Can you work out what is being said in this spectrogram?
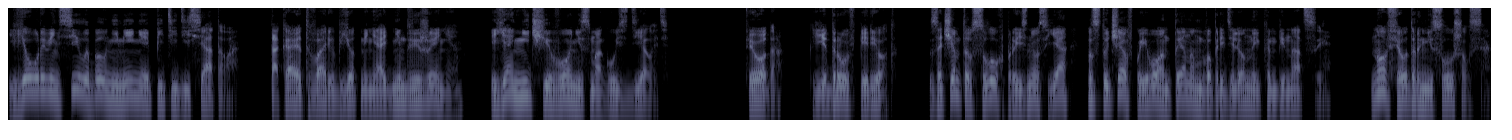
Ее уровень силы был не менее 50-го. Такая тварь убьет меня одним движением, я ничего не смогу сделать. «Федор, к ядру вперед!» Зачем-то вслух произнес я, постучав по его антеннам в определенной комбинации. Но Федор не слушался.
